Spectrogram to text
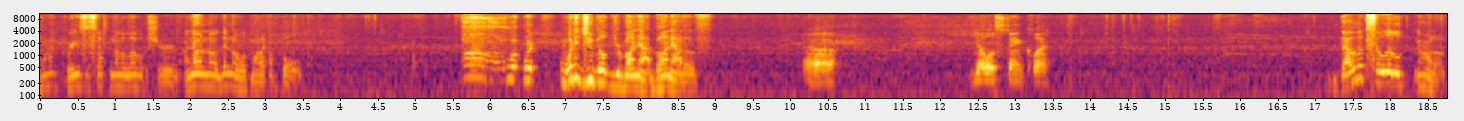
want to raise this up another level. Sure. I know, no. Then it'll look more like a bowl. Uh, what, what, what did you build your bun out, bun out of? Uh, yellow stained clay. That looks a little. Hold up.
